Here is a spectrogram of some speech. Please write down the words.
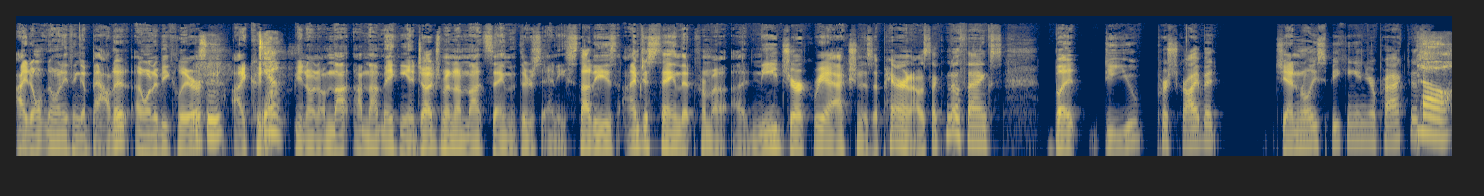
i don't know anything about it. I want to be clear. Mhm. i could Yeah. you know i'm not i'm not making a judgment. I'm not saying that there's any studies. I'm just saying that from a, a knee-jerk reaction as a parent i was like no thanks. But do you prescribe it generally speaking in your practice No,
